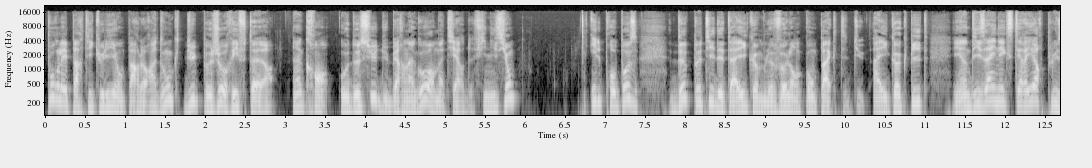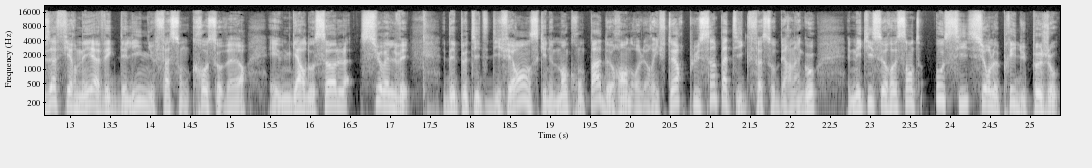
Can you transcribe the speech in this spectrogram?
Pour les particuliers, on parlera donc du Peugeot Rifter. Un cran au-dessus du berlingot en matière de finition, il propose deux petits détails comme le volant compact du high cockpit et un design extérieur plus affirmé avec des lignes façon crossover et une garde au sol surélevée. Des petites différences qui ne manqueront pas de rendre le Rifter plus sympathique face au berlingot, mais qui se ressentent aussi sur le prix du Peugeot.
